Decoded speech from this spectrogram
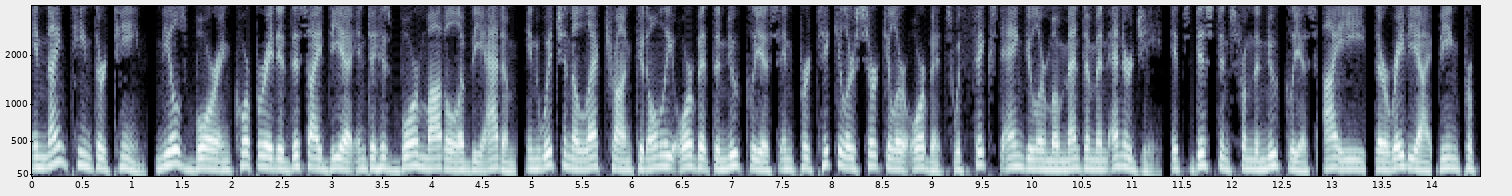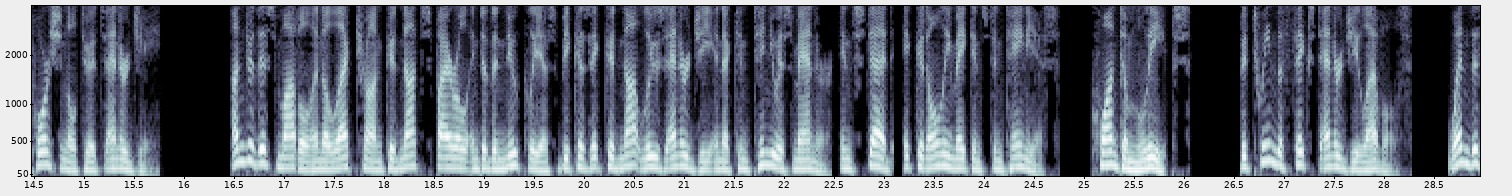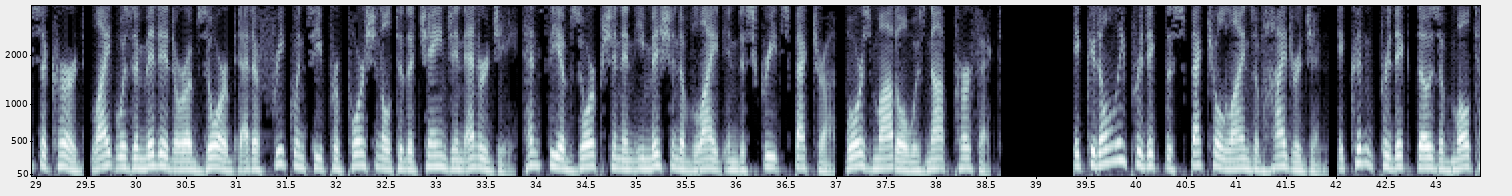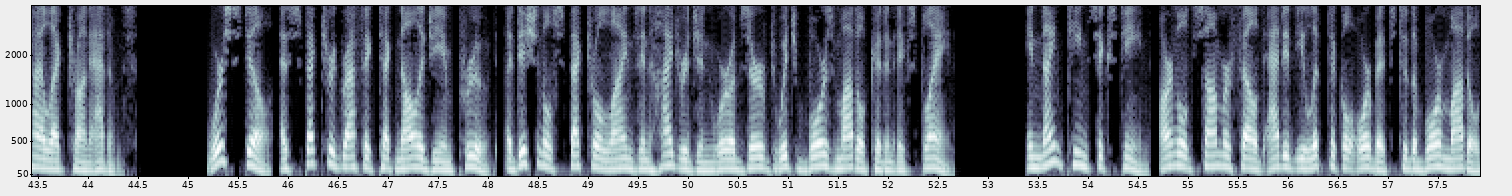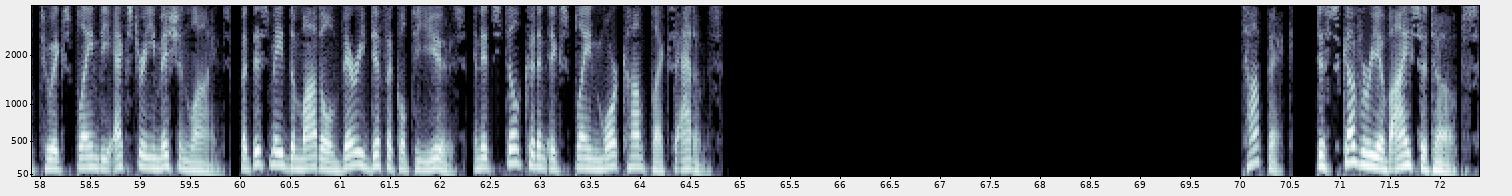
In 1913, Niels Bohr incorporated this idea into his Bohr model of the atom, in which an electron could only orbit the nucleus in particular circular orbits with fixed angular momentum and energy, its distance from the nucleus i.e., their radii being proportional to its energy. Under this model an electron could not spiral into the nucleus because it could not lose energy in a continuous manner, instead, it could only make instantaneous quantum leaps between the fixed energy levels. When this occurred, light was emitted or absorbed at a frequency proportional to the change in energy hence the absorption and emission of light in discrete spectra. Bohr's model was not perfect. It could only predict the spectral lines of hydrogen, it couldn't predict those of multielectron atoms. Worse still, as spectrographic technology improved, additional spectral lines in hydrogen were observed which Bohr's model couldn't explain. In 1916, Arnold Sommerfeld added elliptical orbits to the Bohr model to explain the extra emission lines, but this made the model very difficult to use, and it still couldn't explain more complex atoms. Discovery of isotopes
